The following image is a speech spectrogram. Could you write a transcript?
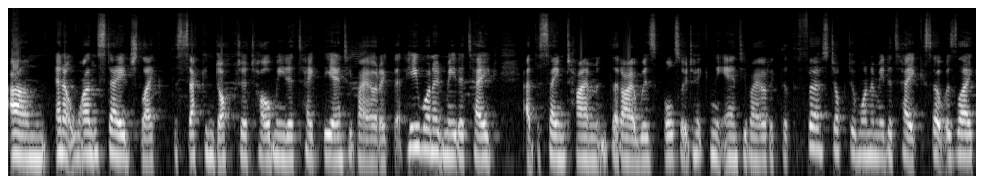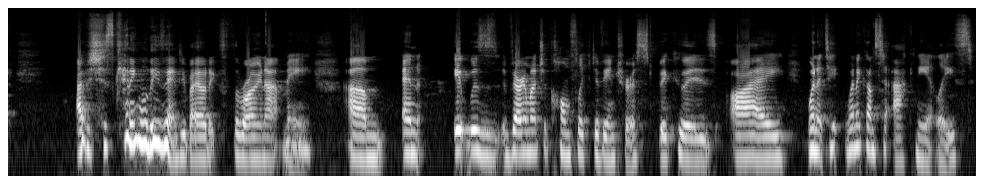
Um, and at one stage, like the second doctor told me to take the antibiotic that he wanted me to take at the same time that I was also taking the antibiotic that the first doctor wanted me to take. So it was like I was just getting all these antibiotics thrown at me. Um, and it was very much a conflict of interest because I, when it when it comes to acne, at least,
